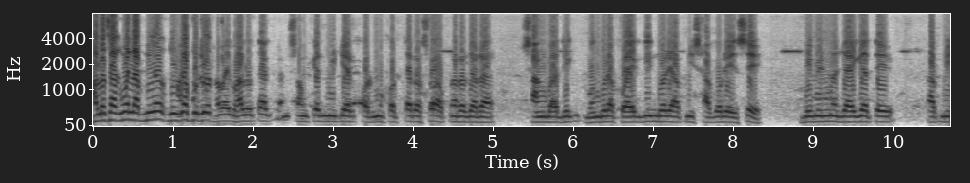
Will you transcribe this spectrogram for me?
ভালো থাকবেন আপনিও দুর্গাপুজোর। সবাই ভালো থাকবেন। সংকেত মিডিয়ার কর্মকর্তারা সহ আপনারা যারা সাংবাদিক বন্ধুরা কয়েকদিন ধরে আপনি সাগরে এসে বিভিন্ন জায়গাতে আপনি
